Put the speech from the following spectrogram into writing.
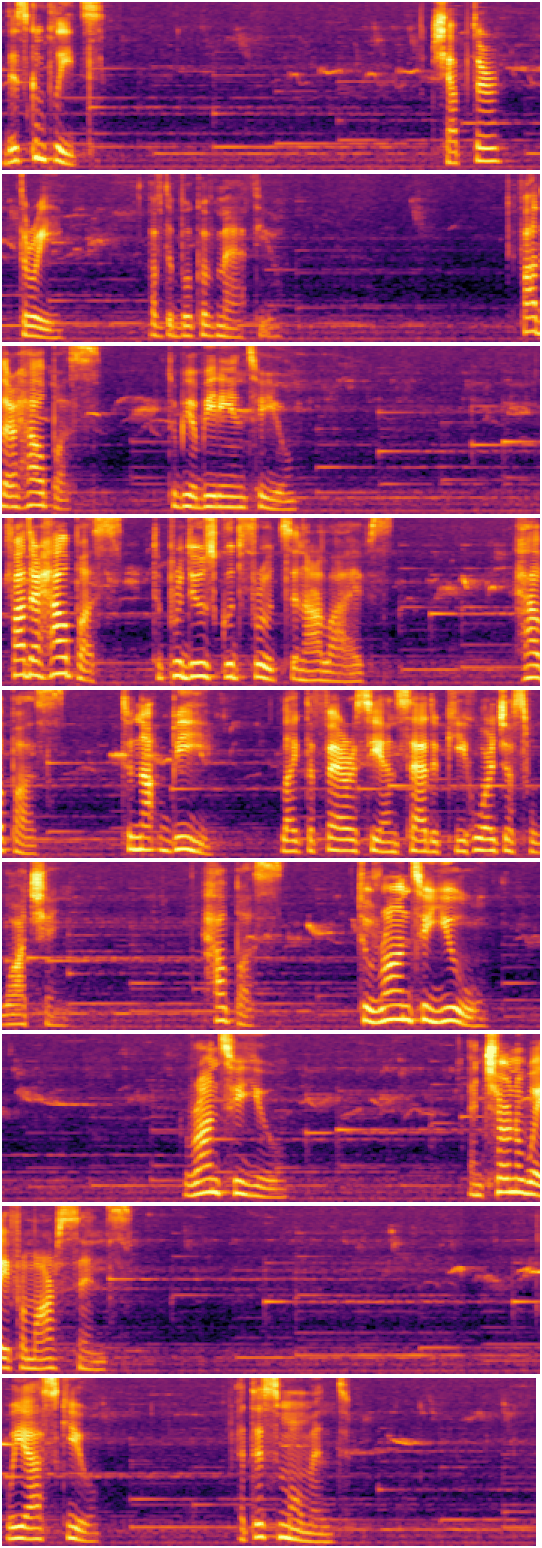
This completes chapter 3 of the book of Matthew. Father, help us to be obedient to you. Father, help us to produce good fruits in our lives. Help us to not be like the Pharisee and Sadducee who are just watching. Help us to run to you. Run to you and turn away from our sins. We ask you at this moment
